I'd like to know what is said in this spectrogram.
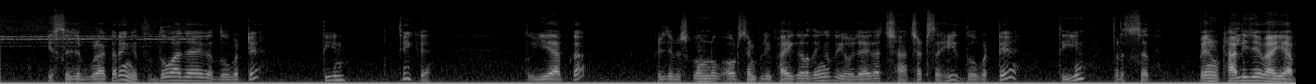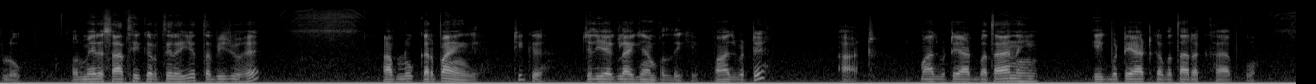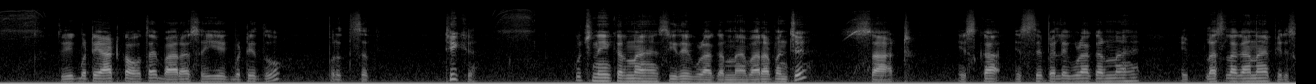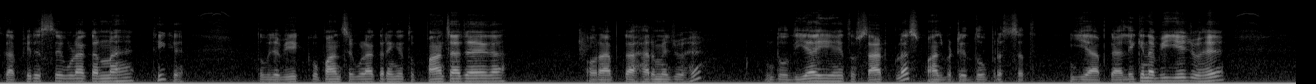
इससे जब गुणा करेंगे तो दो आ जाएगा, दो बट्टे तीन। ठीक है? तो ये आपका, फिर जब इसको हम लोग और सिंप्लीफाई कर देंगे तो ये हो जाएगा छाछठ सही, दो बट्टे तीन प्रतिशत। पेन उठा लीजिए भाई आप लोग, और मेरे साथ ही करते रहिए, तभी जो है आप लोग कर पाएँगे। ठीक है? चलिए अगला एग्ज़ाम्पल देखिए, पाँच बटे आठ। पाँच बटे आठ बताया नहीं, एक बटे आठ का बता रखा है आपको। तो एक बटे आठ का होता है बारह सही, एक बटे दो प्रतिशत। ठीक है। कुछ नहीं करना है, सीधे गुणा करना है। बारह पंचे साठ। इसका, इससे पहले गुणा करना है फिर प्लस लगाना है, फिर इसका, फिर इससे गुणा करना है। ठीक है। तो जब एक को पाँच से गुणा करेंगे तो पाँच आ जाएगा। और आपका हर में जो है, दो दिया ही है तो साठ प्लस पाँच बटे दो प्रतिशत। ये आपका है। लेकिन अभी ये जो है,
